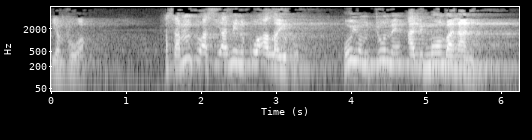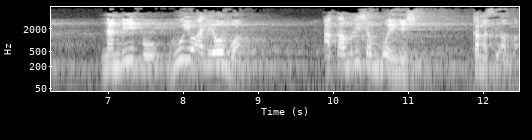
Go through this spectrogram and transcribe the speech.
ya mvua. Sasa mtu asiamini kuwa Allah yupo. Huyu mtume alimuomba nani? Na ndipo huyo aliombwa akaamrisha mvua yenyeshe kama si Allah.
